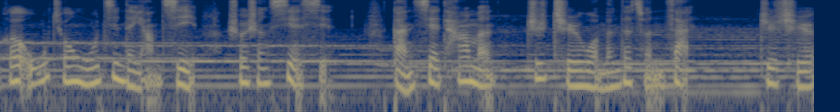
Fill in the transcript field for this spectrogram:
和无穷无尽的氧气说声谢谢，感谢他们。支持我们的存在，支持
